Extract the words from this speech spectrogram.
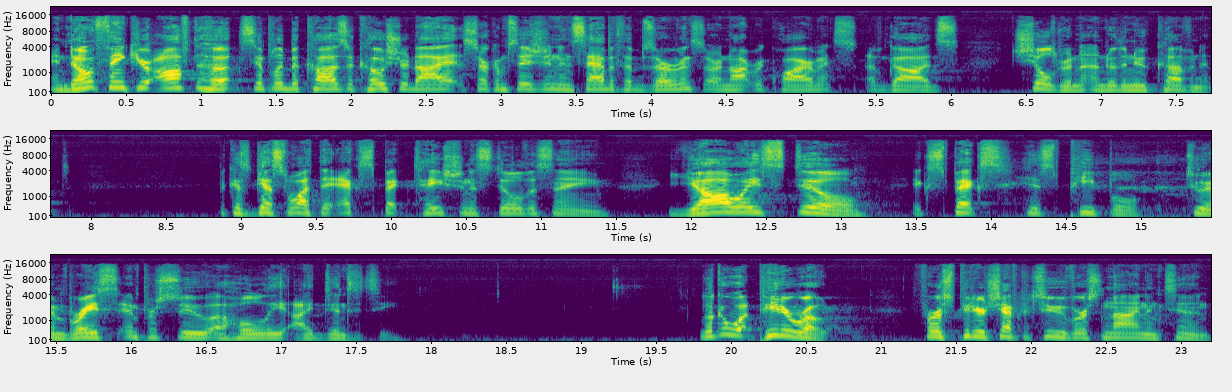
And don't think you're off the hook simply because a kosher diet, circumcision, and Sabbath observance are not requirements of God's children under the new covenant. Because guess what? The expectation is still the same. Yahweh still expects his people to embrace and pursue a holy identity. Look at what Peter wrote. 1 Peter chapter 2 verse 9 and 10.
